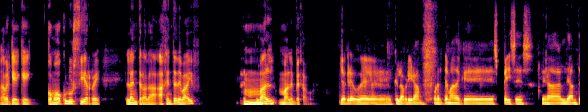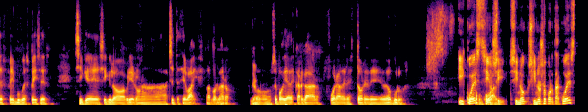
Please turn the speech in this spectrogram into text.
A ver qué, como Oculus cierre la entrada a gente de Vive, mal, mal empezamos. Yo creo que, lo abrirán por el tema de que Spaces, que era el de antes, Facebook Spaces, sí que, sí que lo abrieron a HTC Vive, acordaros. se podía descargar fuera del store de Oculus. Y Quest sí o sí. Si no, si no soporta Quest,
